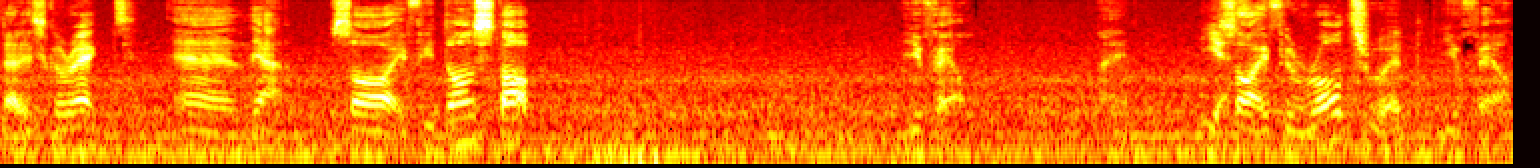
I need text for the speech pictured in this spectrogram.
That is correct. And yeah, so if you don't stop, you fail. Right? Yes. So if you roll through it, you fail.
